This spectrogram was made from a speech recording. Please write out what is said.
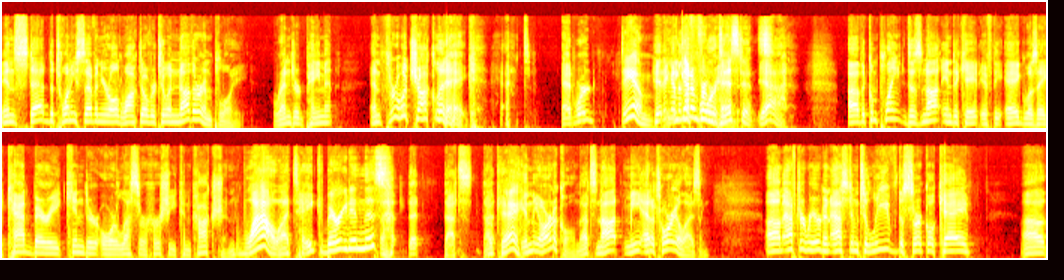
Instead, the 27 year old walked over to another employee, rendered payment, and threw a chocolate egg at Edward, Damn, hitting him he in got the him forehead. from distance. Yeah. Uh, the complaint does not indicate if the egg was a Cadbury, Kinder, or Lesser Hershey concoction. Wow, a take buried in this. that that's that- Okay. in the article. That's not me editorializing. Um, after Reardon asked him to leave the Circle K, uh,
